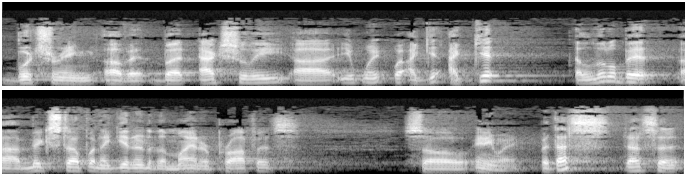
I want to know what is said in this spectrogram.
butchering of it. But actually, uh, it, I, get, I get a little bit uh, mixed up when I get into the minor prophets. So anyway, but that's that's an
